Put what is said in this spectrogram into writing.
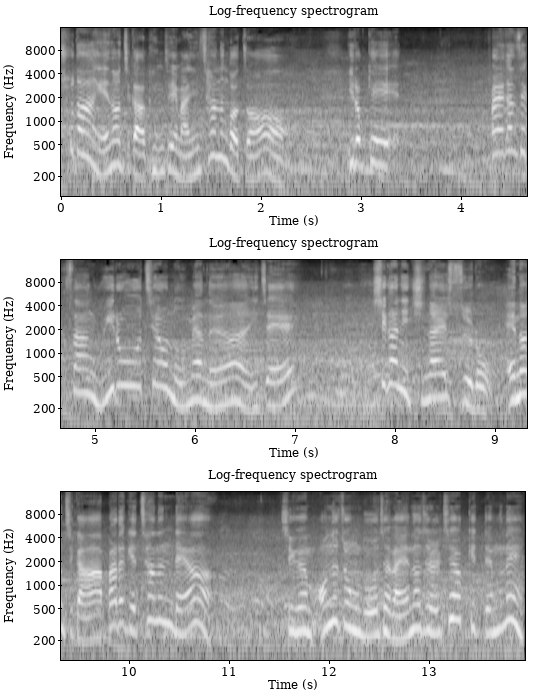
초당 에너지가 굉장히 많이 차는 거죠. 이렇게 빨간 색상 위로 채워 놓으면은 이제 시간이 지날수록 에너지가 빠르게 차는데요. 지금 어느 정도 제가 에너지를 채웠기 때문에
